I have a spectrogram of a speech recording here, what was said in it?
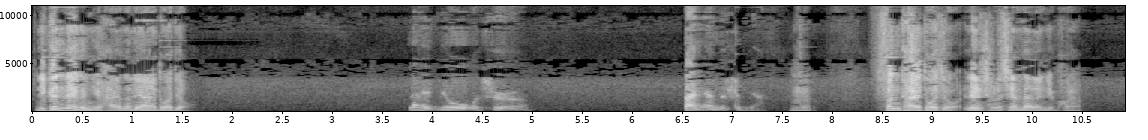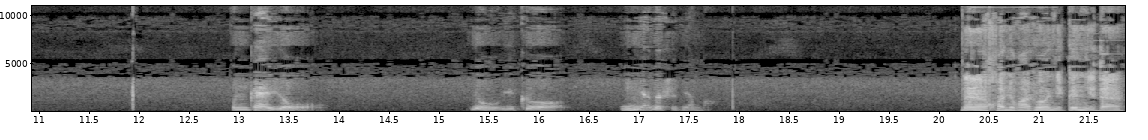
你跟那个女孩子恋爱多久？那也就是半年的时间，嗯，分开多久认识了现在的女朋友？分开有有一个一年的时间吧。那换句话说，你跟你的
